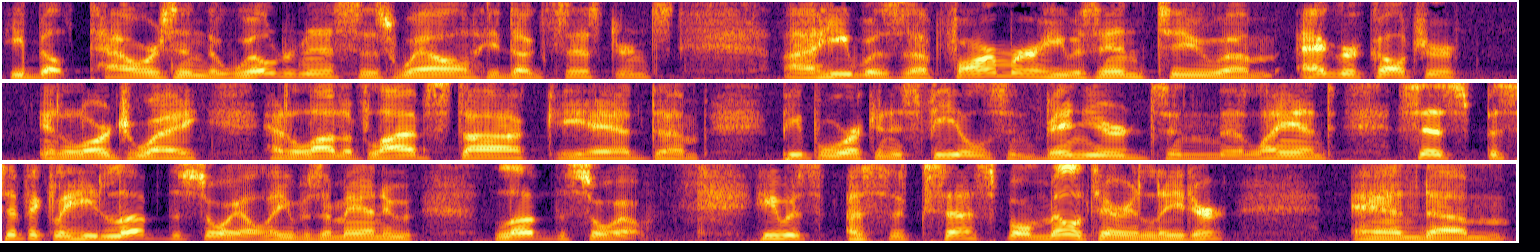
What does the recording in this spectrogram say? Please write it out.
He built towers in the wilderness as well. He dug cisterns. Uh, he was a farmer. He was into um, agriculture in a large way. Had a lot of livestock. He had um, people working his fields and vineyards and the land. It says specifically he loved the soil. He was a man who loved the soil. He was a successful military leader and um,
